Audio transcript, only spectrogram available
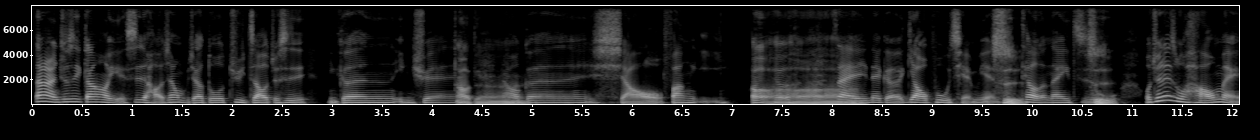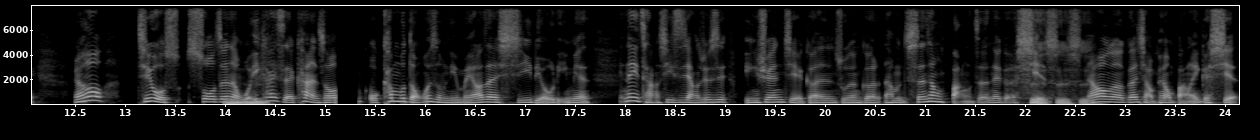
当然，就是刚好也是好像比较多剧照，就是你跟尹轩哦，对，然后跟小芳宜哦，就在那个药铺前面是跳的那一支舞，我觉得那支舞好美。然后，其实我说真的，我一开始在看的时候，我看不懂为什么你们要在溪流里面。那场戏是讲，就是尹轩姐跟竹升哥他们身上绑着那个线，是是，然后呢，跟小朋友绑了一个线。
